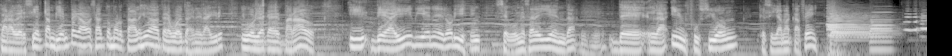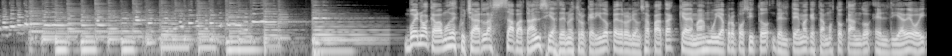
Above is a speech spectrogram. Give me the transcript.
para ver si él también pegaba saltos mortales y daba tres vueltas en el aire y volvía a caer parado. Y de ahí viene el origen, según esa leyenda, de la infusión que se llama café. Bueno, acabamos de escuchar las zapatancias de nuestro querido Pedro León Zapata, que además muy a propósito del tema que estamos tocando el día de hoy,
